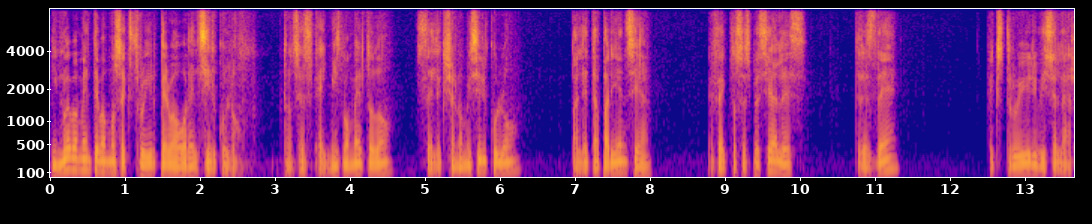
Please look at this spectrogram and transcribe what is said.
Y nuevamente vamos a extruir, pero ahora el círculo. Entonces, el mismo método. Selecciono mi círculo. Paleta apariencia efectos especiales, 3D, extruir y biselar.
